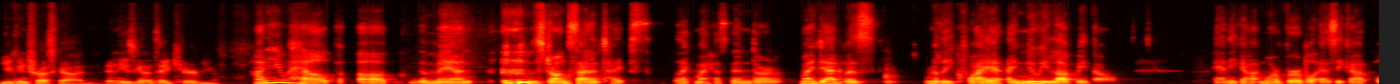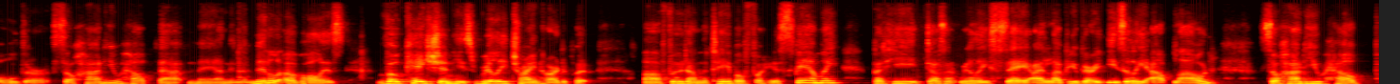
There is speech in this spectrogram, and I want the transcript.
you can trust God, and He's going to take care of you. How do you help uh, the man, the strong silent types? Like my husband or my dad was really quiet. I knew he loved me though. And he got more verbal as he got older. So, how do you help that man in the middle of all his vocation? He's really trying hard to put uh, food on the table for his family, but he doesn't really say, I love you very easily out loud. So, how do you help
